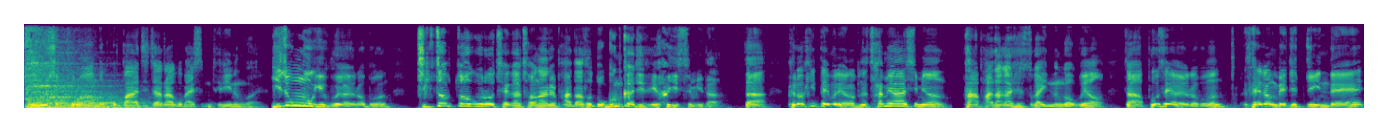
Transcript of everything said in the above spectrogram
50%만 먹고 빠지자라고 말씀드리는 거예요. 이 종목이고요, 여러분. 직접적으로 제가 전화를 받아서 녹음까지 되어 있습니다. 자, 그렇기 때문에 여러분들 참여하시면 다 받아가실 수가 있는 거고요. 자, 보세요, 여러분. 세력 매집주인데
